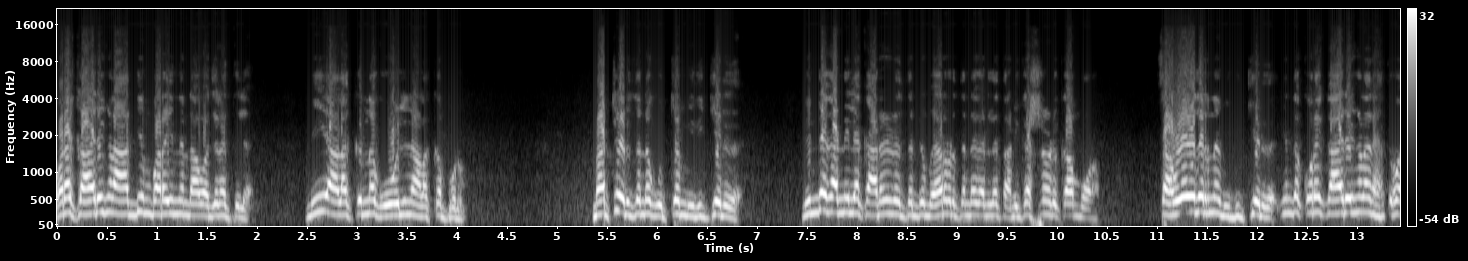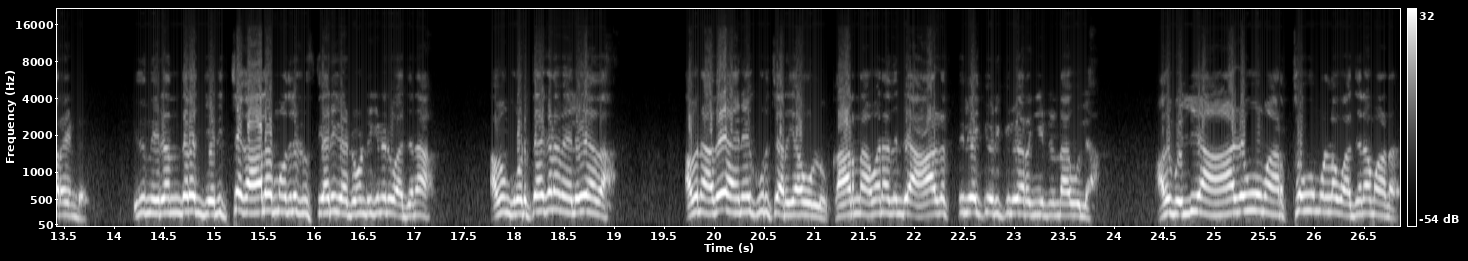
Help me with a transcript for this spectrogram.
കുറെ കാര്യങ്ങൾ ആദ്യം പറയുന്നുണ്ട് ആ വചനത്തിൽ നീ അളക്കുന്ന കോലിന് അളക്കപ്പെടും. മറ്റൊരുത്തന്റെ കുറ്റം വിധിക്കരുത്. നിന്റെ കണ്ണിലെ കരടെടുത്തിട്ട് വേറൊരുത്തന്റെ കണ്ണിലെ തടിക്കഷ്ണം എടുക്കാൻ പോകണം സഹോദരനെ വിധിക്കരുത്. ഇങ്ങനത്തെ കുറെ കാര്യങ്ങൾ അതിനകത്ത് പറയുന്നുണ്ട്. ഇത് നിരന്തരം ജനിച്ച കാലം മുതൽ ക്രിസ്ത്യാനി കേട്ടുകൊണ്ടിരിക്കുന്ന ഒരു വചന. അവൻ കൊടുത്തേക്കണ വിലയേതാ അവൻ അതേ അതിനെക്കുറിച്ച് അറിയാവുള്ളൂ. കാരണം അവൻ അതിന്റെ ആഴത്തിലേക്ക് ഒരിക്കലും ഇറങ്ങിയിട്ടുണ്ടാവില്ല. അത് വലിയ ആഴവും അർത്ഥവുമുള്ള വചനമാണ്.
